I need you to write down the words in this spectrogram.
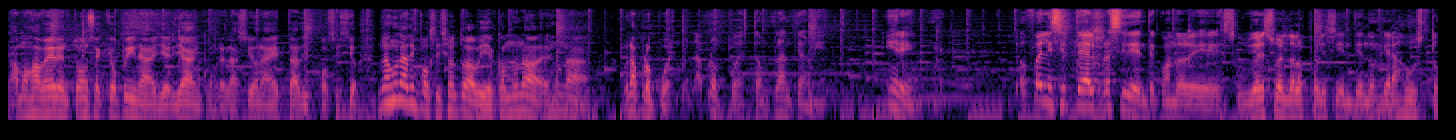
Vamos a ver entonces qué opina Yerjan con relación a esta disposición. No es una disposición todavía, es como una, es una, una propuesta. Una propuesta, un planteamiento. Miren, yo felicité al presidente cuando le subió el sueldo a los policías, entiendo que era justo.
